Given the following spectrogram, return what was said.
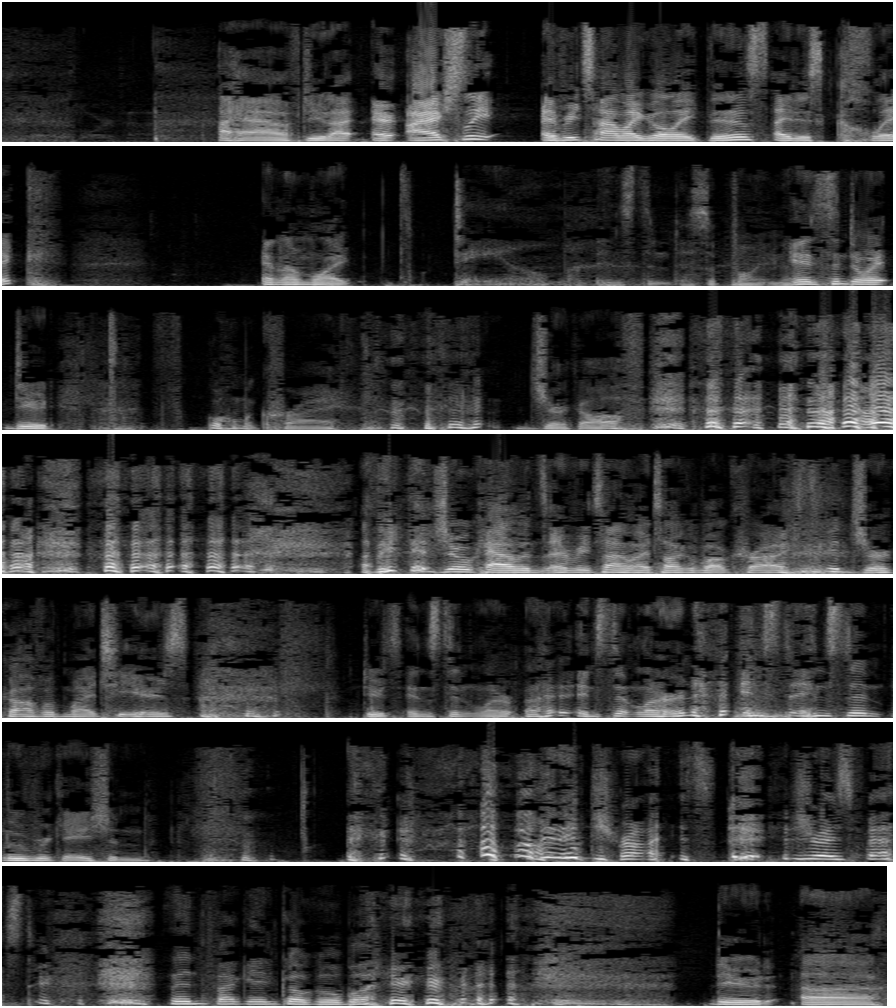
I have, dude. I I actually every time I go like this, I just click, and I'm like, damn. Instant disappointment. Instant, dude. Go home and cry. Jerk off. I think that joke happens every time I talk about crying. I jerk off with my tears. Dude, it's instant learn, instant learn, instant instant lubrication. and it dries. It dries faster than fucking cocoa butter. Dude, uh,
